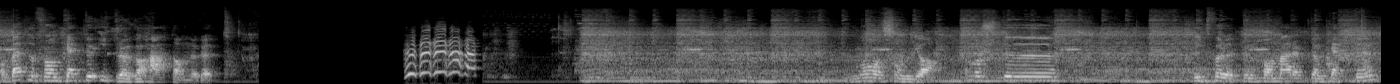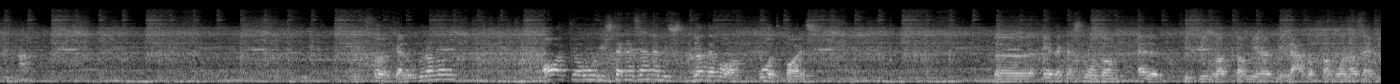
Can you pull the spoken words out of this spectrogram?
a Battlefront 2 itt rög a hátam mögött. No, azt mondja. Most ö, itt fölöttünk van már rögtön kettő. Itt föl kell ugranunk. Atya úristen, ezen nem is... Ja, de van, volt pajzs. Ö, érdekes módon előbb kipingattam, mielőtt még rádottam volna az emi.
